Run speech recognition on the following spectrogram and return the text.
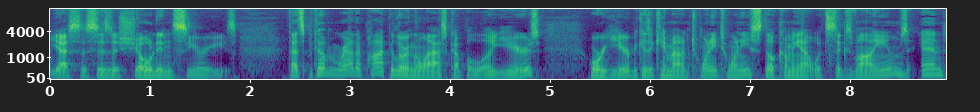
Yes, this is a shonen series that's become rather popular in the last couple of years or year because it came out in 2020, still coming out with six volumes. And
